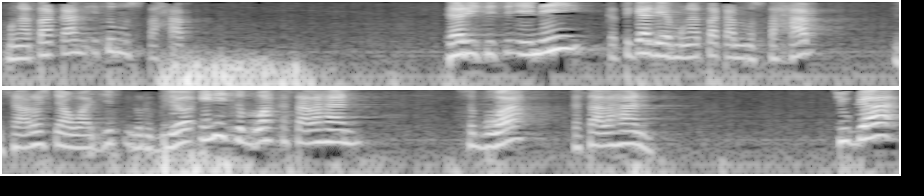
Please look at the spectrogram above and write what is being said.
mengatakan itu mustahab. Dari sisi ini, ketika dia mengatakan mustahab, seharusnya wajib menurut beliau, ini sebuah kesalahan. Sebuah kesalahan. Juga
